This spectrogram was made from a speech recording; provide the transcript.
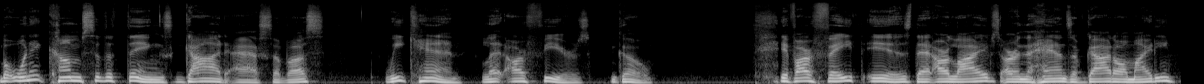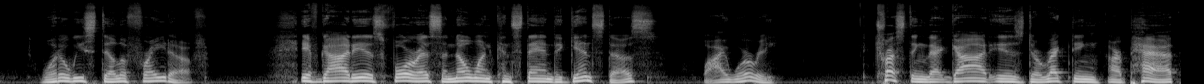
But when it comes to the things God asks of us, we can let our fears go. If our faith is that our lives are in the hands of God Almighty, what are we still afraid of? If God is for us and no one can stand against us, why worry? Trusting that God is directing our path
